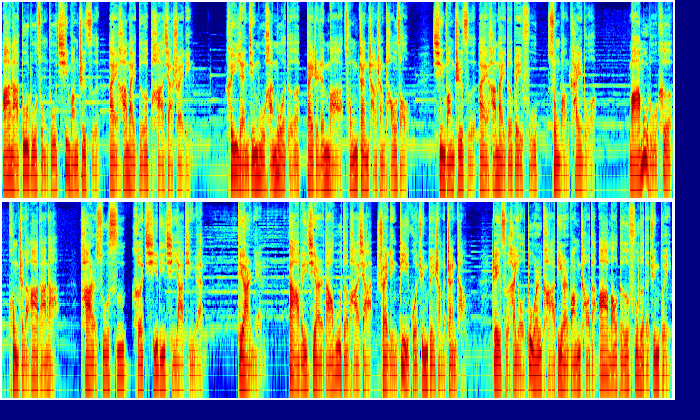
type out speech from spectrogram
阿纳都鲁总督亲王之子艾哈迈德帕夏率领，黑眼睛穆罕默德带着人马从战场上逃走，亲王之子艾哈迈德被俘，送往开罗。马穆鲁克控制了阿达纳、塔尔苏斯和奇里乞亚平原。第二年，大维吉尔达乌德帕夏率领帝国军队上了战场，这次还有杜尔卡迪尔王朝的阿劳德夫勒的军队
